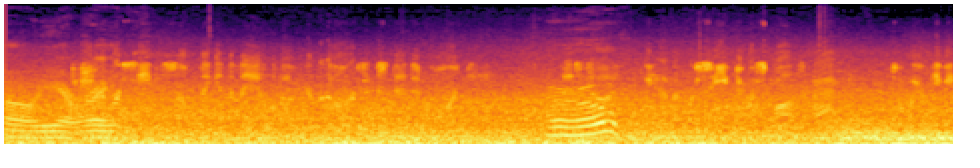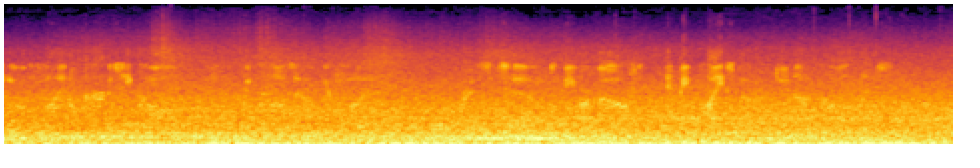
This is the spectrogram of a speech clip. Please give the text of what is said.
Oh, yeah, You should have right. received something in the mail about your car's extended warranty. This Hello? time, we haven't received a response back, so we're giving you a final courtesy call. We close out your file. Press 2 to be removed and be placed on our do not call list. Press 1 to speak with someone about possibly extending or reinstating your car's warranty.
